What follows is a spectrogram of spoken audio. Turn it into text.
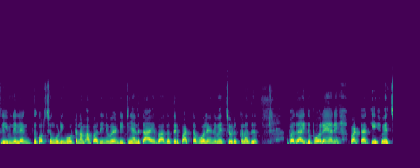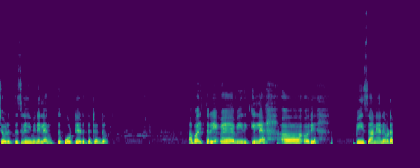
സ്ലീവിന്റെ ലെങ്ത്ത് കുറച്ചും കൂടി കൂട്ടണം. അപ്പോൾ അതിന് വേണ്ടിയിട്ട് ഞാൻ താഴെ ഭാഗത്ത് ഒരു പട്ട പോലെയാണ് വെച്ച് കൊടുക്കുന്നത് അപ്പോൾ അതാ ഇതുപോലെ ഞാൻ പട്ടാക്കി വെച്ച് കൊടുത്ത് സ്ലീവിന് ലെങ്ത്ത് കൂട്ടിയെടുത്തിട്ടുണ്ട്. അപ്പോൾ ഇത്രയും വീതിക്കുള്ള ഒരു പീസാണ് ഞാൻ ഇവിടെ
